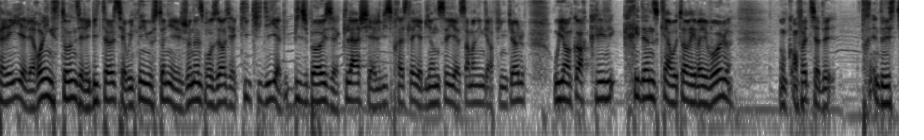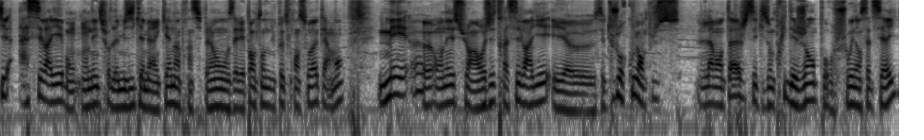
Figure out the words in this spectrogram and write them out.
Perry, il y a les Rolling Stones, il y a les Beatles, il y a Whitney Houston, il y a les Jonas Brothers, il y a Kiki D, il y a les Beach Boys, il y a Clash, il y a Elvis Presley, il y a Beyoncé, il y a Simon Garfunkel, ou il y a encore Cre- Creedence Clearwater Revival. Donc en fait, il y a des, styles assez variés. Bon, on est sur de la musique américaine, hein, principalement. Vous n'allez pas entendre du Claude François, clairement. Mais euh, on est sur un registre assez varié et euh, c'est toujours cool. En plus, l'avantage, c'est qu'ils ont pris des gens pour jouer dans cette série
